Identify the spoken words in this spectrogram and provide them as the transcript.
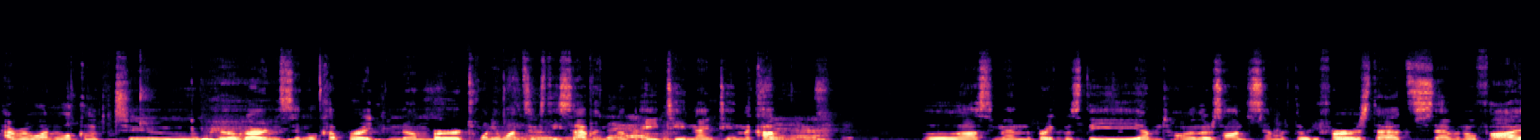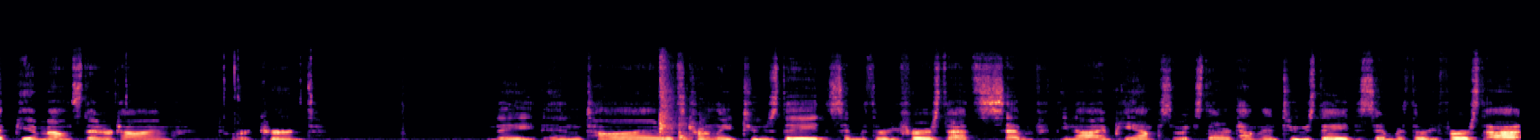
Hi everyone, welcome to Imperial Garden Single Cup Break number 2167 of 1819 the Cup. Last man in the break was the um, Edmonton Oilers on December 31st at 7.05 p.m. Mountain Standard Time to our current date and time. It's currently Tuesday, December 31st at 7.59 p.m. Pacific Standard Time and Tuesday, December 31st at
